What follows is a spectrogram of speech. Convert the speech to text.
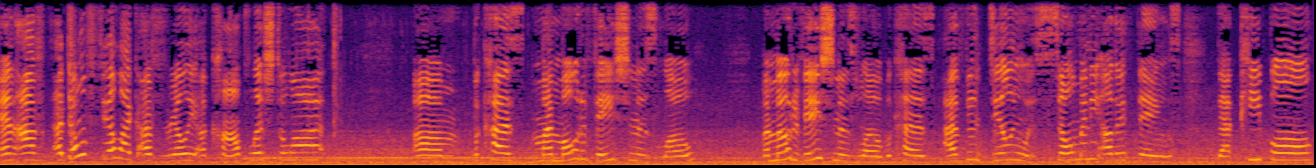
And I've I don't feel like I've really accomplished a lot um, because my motivation is low. My motivation is low because I've been dealing with so many other things that people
